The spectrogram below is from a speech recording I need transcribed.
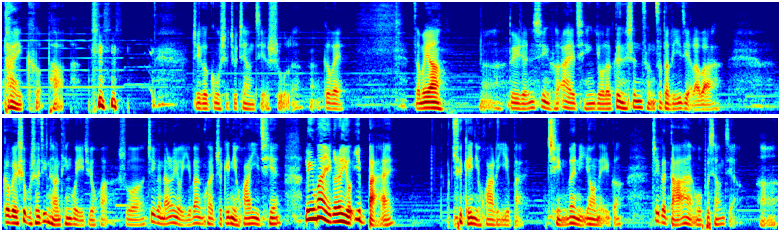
太可怕了。”这个故事就这样结束了啊，各位。怎么样？啊，对人性和爱情有了更深层次的理解了吧？各位是不是经常听过一句话，说这个男人有一万块只给你花一千，另外一个人有一百，却给你花了一百，请问你要哪个？这个答案我不想讲啊，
